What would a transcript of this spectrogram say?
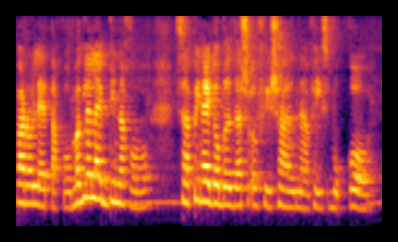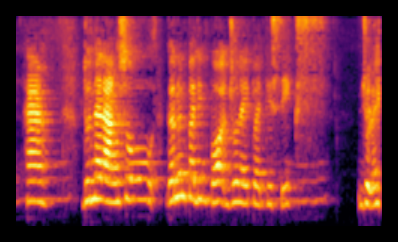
paroleta ko. Magla-live din ako sa Pinay Double Dash official na Facebook ko. Ha? Doon na lang. So, ganun pa din po, July 26. July,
